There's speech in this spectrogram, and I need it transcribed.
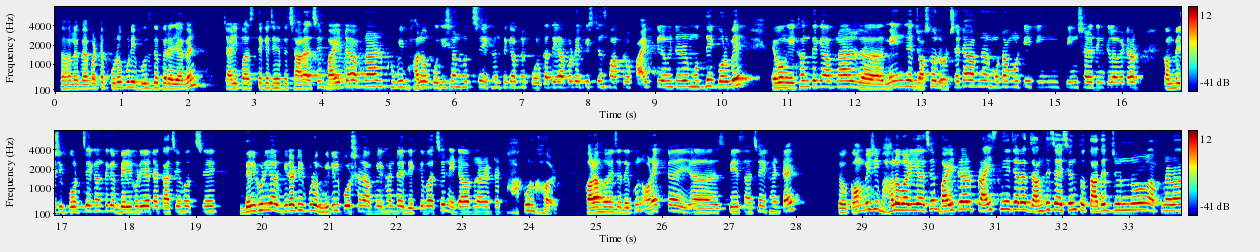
তাহলে ব্যাপারটা পুরোপুরি বুঝতে পেরে যাবেন। চারিপাশ থেকে যেহেতু ছাড় আছে, বাড়িটা আপনার খুবই ভালো পজিশন হচ্ছে। এখান থেকে আপনার কলকাতা এয়ারপোর্টের ডিস্টেন্স মাত্র ফাইভ কিলোমিটারের মধ্যেই পড়বে এবং এখান থেকে আপনার মেন যে যশোর রোড সেটা আপনার মোটামুটি তিন তিন সাড়ে তিন কিলোমিটার কম বেশি পড়ছে। এখান থেকে বেলঘড়িয়াটা কাছে হচ্ছে। বেলঘড়িয়া আর বিরাটির পুরো মিডিল পোর্শনে আপনি এখানটায় দেখতে পাচ্ছেন, এটা আপনার একটা ঠাকুর ঘর করা হয়েছে। দেখুন অনেকটা স্পেস আছে এখানটায়। তো কম বেশি ভালো বাড়ি আছে। বাড়িটার প্রাইস নিয়ে যারা জানতে চাইছেন, তো তাদের জন্য আপনারা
